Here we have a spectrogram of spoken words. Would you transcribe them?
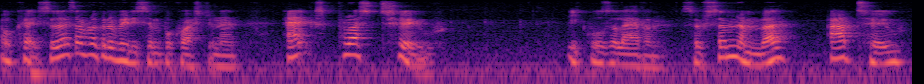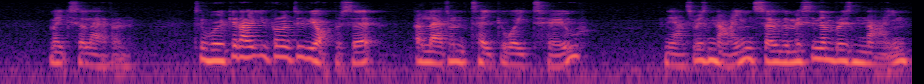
Okay, so let's have a look at a really simple question then. x plus 2 equals 11. So some number, add 2, makes 11. To work it out, you've got to do the opposite. 11 take away 2. And the answer is 9, so the missing number is 9.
